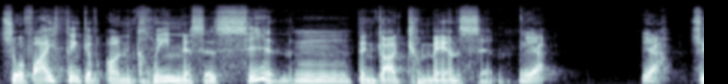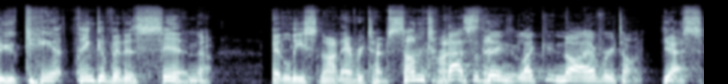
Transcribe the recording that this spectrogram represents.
so if I think of uncleanness as sin, Mm. then God commands sin. Yeah. Yeah. So you can't think of it as sin. No. At least not every time. Sometimes That's the things- thing. Like not every time. Yes.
